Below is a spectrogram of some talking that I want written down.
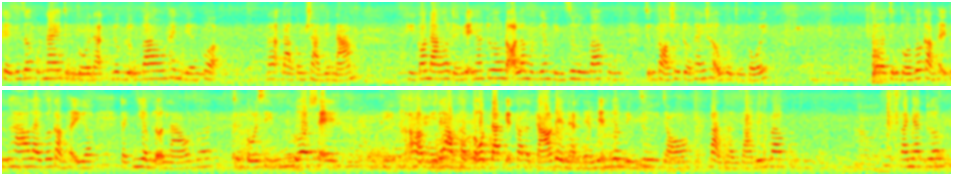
Kể từ giờ phút này chúng tôi đã được đứng vào thành viên của Đảng Cộng sản Việt Nam. Khi con đang ở trên ghế nhà trường đó là một niềm vinh dự và cũng chứng tỏ sự trưởng thành sở của chúng tôi. À, chúng tôi vừa cảm thấy tự hào lại vừa cảm thấy uh, trách nhiệm lớn lao và chúng tôi xin hứa sẽ thi, uh, thi đại học thật tốt đạt kết quả thật cao để đem đến niềm vinh dự cho bản thân gia đình và và nhà trường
